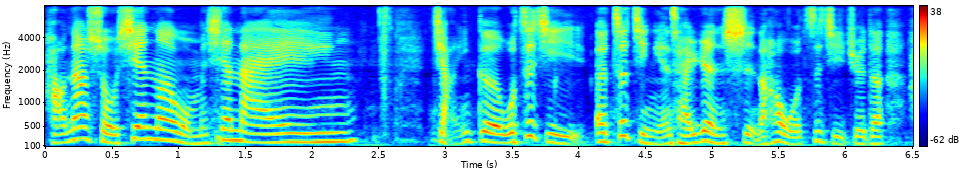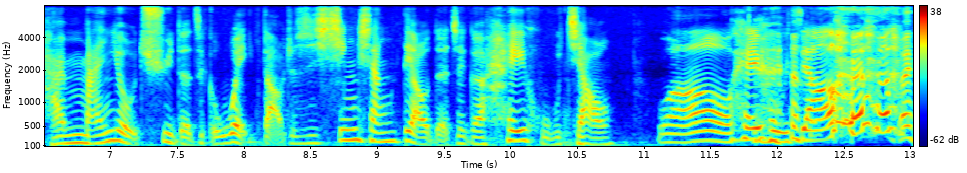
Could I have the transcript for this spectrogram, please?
好，那首先呢，我们先来讲一个我自己呃这几年才认识，然后我自己觉得还蛮有趣的这个味道，就是新香调的这个黑胡椒。哇哦，黑胡椒，哎，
